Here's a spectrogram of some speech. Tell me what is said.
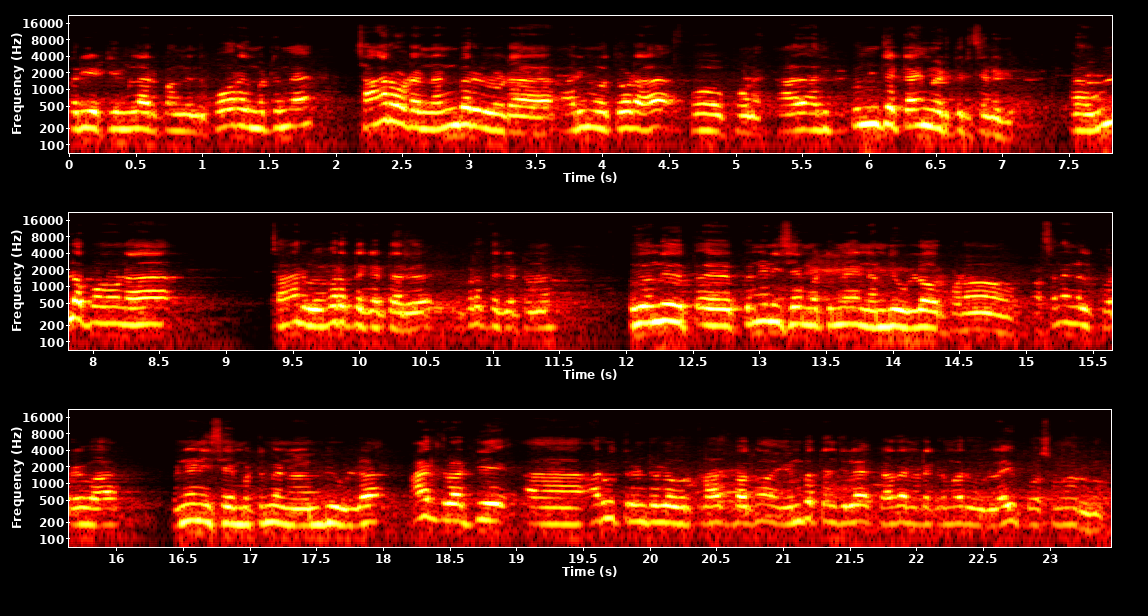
பெரிய டீம்லாம் இருப்பாங்க. இந்த போகிறது மட்டுமே சாரோட நண்பர்களோட அறிமுகத்தோட போ போனேன். அது அதுக்கு கொஞ்சம் டைம் எடுத்துருச்சு எனக்கு. ஆனால் உள்ளே போனோன்னா சார் விவரத்தை கேட்டார். விவரத்தை கேட்டோன்னே இது வந்து பின்னணி இசை மட்டுமே நம்பி உள்ள ஒரு படம். வசனங்கள் குறைவாக பின்னணி இசை மட்டுமே நம்பி உள்ள. ஆயிரத்தி தொள்ளாயிரத்தி அறுபத்தி ரெண்டில் ஒரு கிளாஸ் பார்க்கும் எண்பத்தஞ்சில் கதை நடக்கிற மாதிரி ஒரு லைவ் போர்ஷனும் இருக்கும்.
